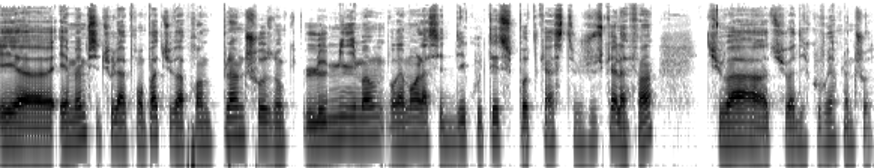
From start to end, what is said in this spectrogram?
Et, euh, même si tu l'apprends pas, tu vas apprendre plein de choses. Donc le minimum, vraiment là, c'est d'écouter ce podcast jusqu'à la fin. Tu vas, tu vas découvrir plein de choses.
